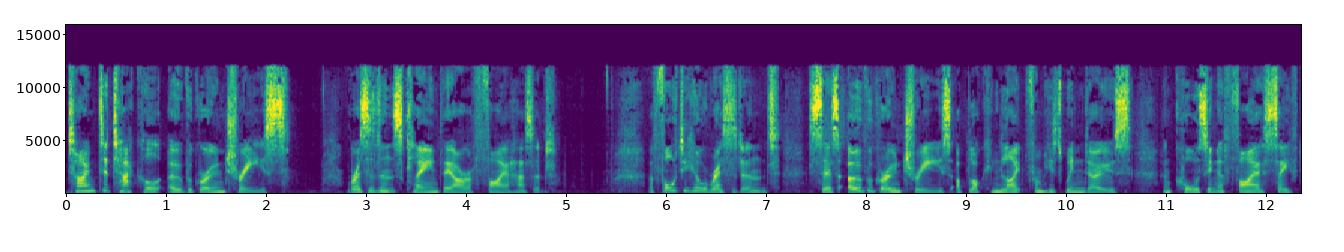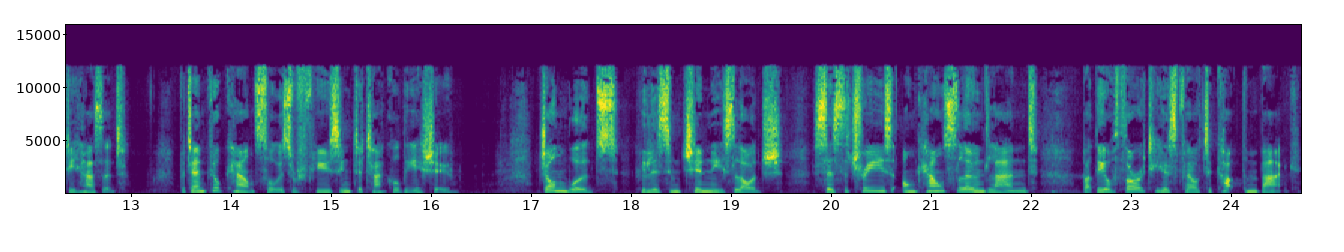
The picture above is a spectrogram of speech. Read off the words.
Time to tackle overgrown trees. Residents claim they are a fire hazard. A Forty Hill resident says overgrown trees are blocking light from his windows and causing a fire safety hazard. But Enfield Council is refusing to tackle the issue. John Woods, who lives in Chimneys Lodge, says the trees on council owned land, but the authority has failed to cut them back,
